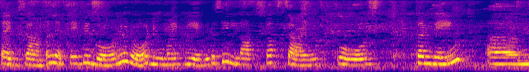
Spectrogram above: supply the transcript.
For example, let's say if you go on your road, you might be able to see lots of signs, posts, conveying um,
